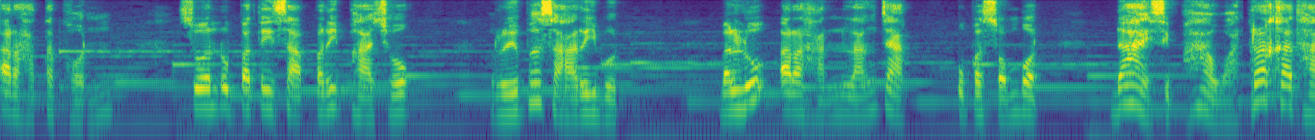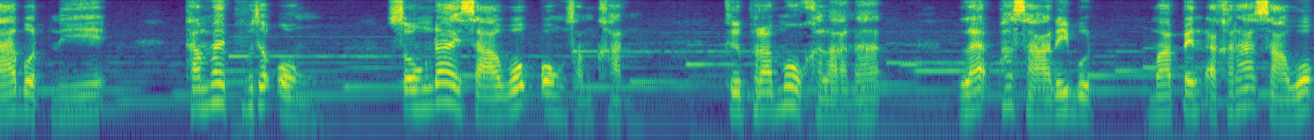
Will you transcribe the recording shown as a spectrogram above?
อรหัตผล ส่วนอุปติสสะปริภาชก หรือพระสารีบุตร บรรลุอรหันต์หลังจากอุปสมบทได้ 15 วัน พระคาถาบทนี้ ทำให้พระพุทธองค์ทรงได้สาวกองค์สำคัญ คือพระโมคคัลลานะ และพระสารีบุตรมาเป็นอัครสาวก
